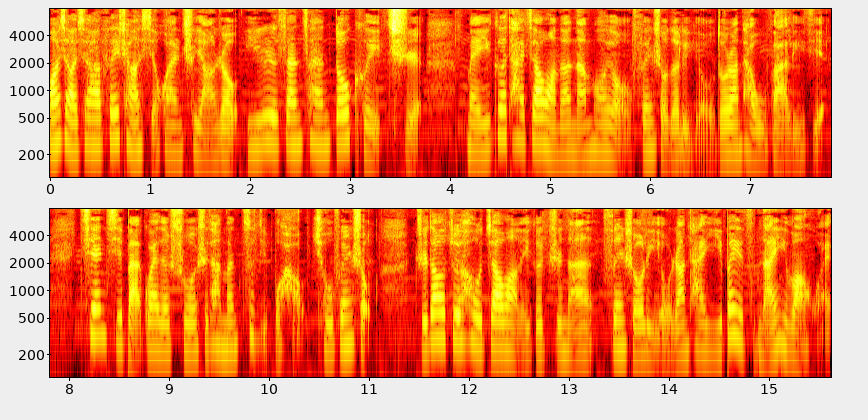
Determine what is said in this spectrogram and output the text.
黄小夏非常喜欢吃羊肉，一日三餐都可以吃。每一个她交往的男朋友分手的理由都让她无法理解，千奇百怪的说是他们自己不好求分手，直到最后交往了一个直男，分手理由让她一辈子难以忘怀。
